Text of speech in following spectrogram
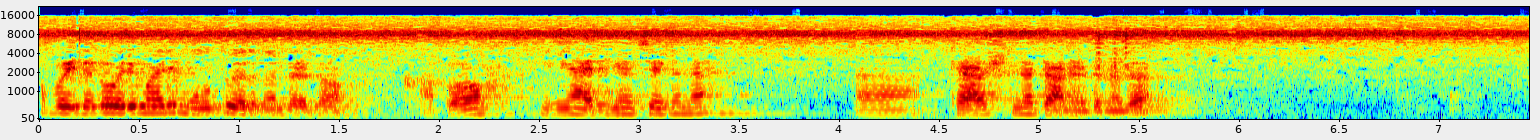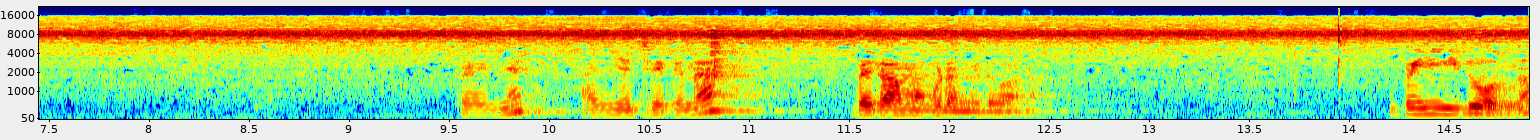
അപ്പോൾ ഇതൊക്കെ ഒരുമാതിരി മൂത്ത് വരുന്നുണ്ട് കേട്ടോ. അപ്പോൾ ഇനി അരിഞ്ഞ് വെച്ചേക്കുന്ന കാഷ്നട്ടാണ് ഇടുന്നത്. കഴിഞ്ഞ് അരിഞ്ഞ് വെച്ചേക്കുന്ന ബദാമും കൂടെ ഇടുവാണ്. അപ്പൊ ഇനി ഇതും ഒന്ന്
